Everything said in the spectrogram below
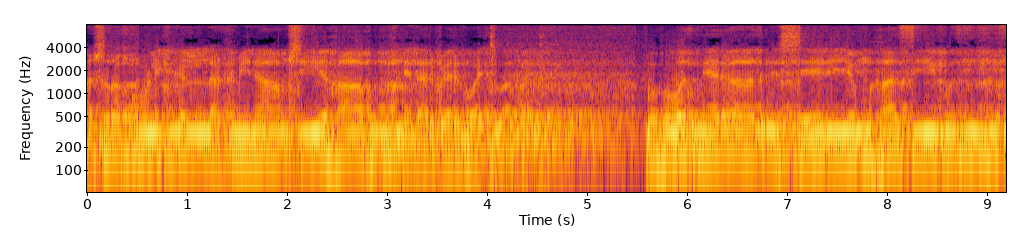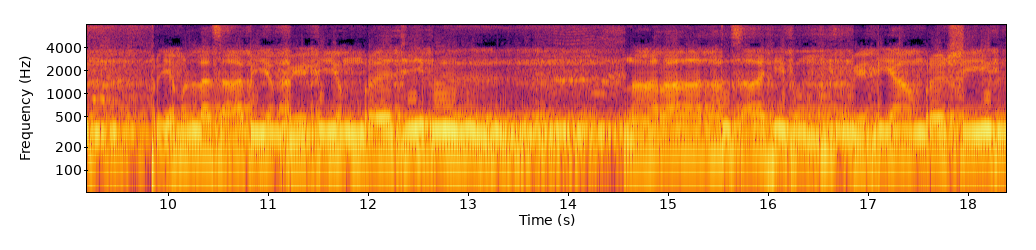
അഷ്റഫ് പുളിക്കൽ അഡ്മിനാം ഷീഹാബ് എല്ലാവരും പേരങ്ങ് വായിച്ചു ബഹുവന്യരാദൃശ്ശേരിയും ഹസീബ് പ്രിയമുള്ള സാബിയും പീട്ടിയും റജീബ് നാറാത്ത് സാഹിബും പീട്ടിയാം റഷീദ്.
